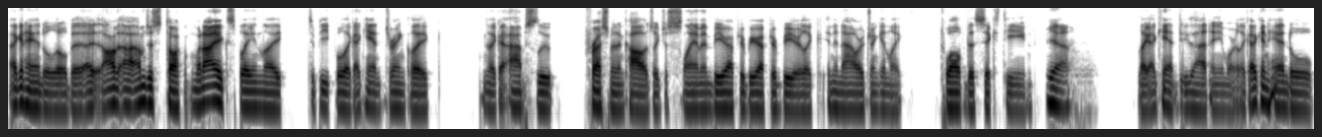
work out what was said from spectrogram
I can handle a little bit. I, I'm I'm just talking when I explain like to people like I can't drink like like an absolute freshman in college, like just slamming beer after beer after beer, like in an hour drinking like twelve to sixteen. Yeah, Like I can't do that anymore. Like I can handle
